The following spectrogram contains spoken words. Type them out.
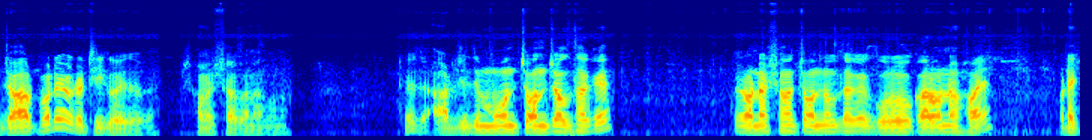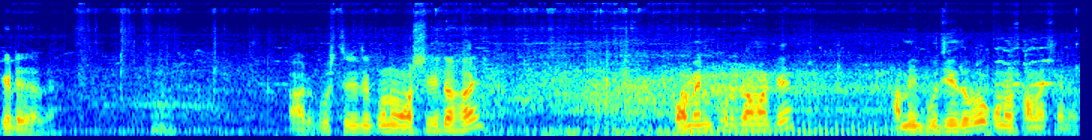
যাওয়ার পরে ওটা ঠিক হয়ে যাবে। সমস্যা হবে না কোনো। ঠিক আছে? আর যদি মন চঞ্চল থাকে অনেক সময় চঞ্চল থাকে, গ্রহ কারণে হয়, ওটা কেটে যাবে। আর বুঝতে যদি কোনো অসুবিধা হয় কমেন্ট করবে আমাকে, আমি বুঝিয়ে দেবো, কোনো সমস্যা নেই।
